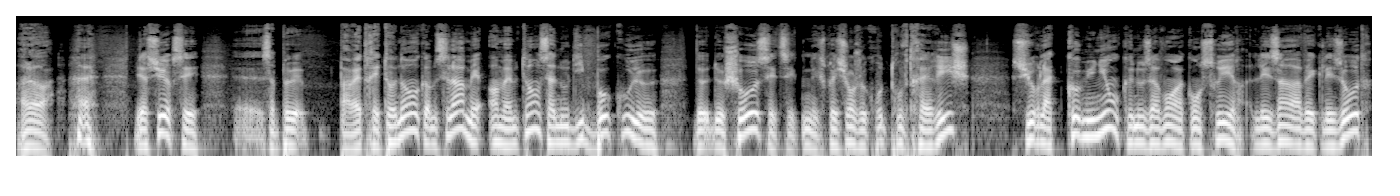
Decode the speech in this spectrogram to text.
Alors, bien sûr, c'est euh, ça peut paraître étonnant comme cela, mais en même temps, ça nous dit beaucoup de, de, choses. C'est une expression, je trouve, très riche sur la communion que nous avons à construire les uns avec les autres,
